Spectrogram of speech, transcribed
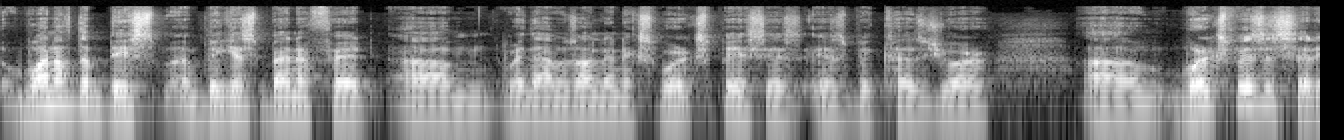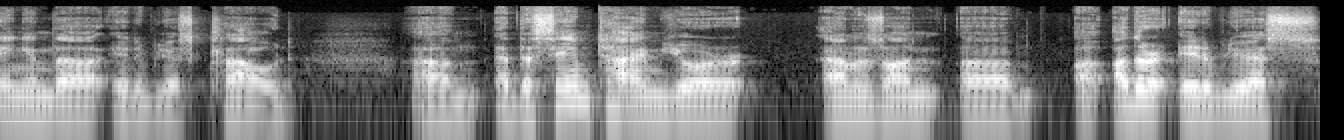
one of the biggest benefit um, with Amazon Linux Workspaces is because your uh, workspace is sitting in the AWS cloud. Um, at the same time, your Amazon uh, other AWS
